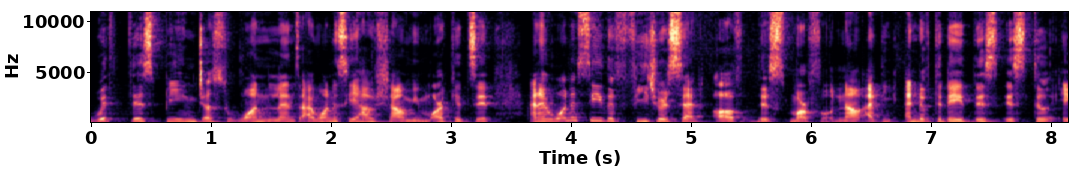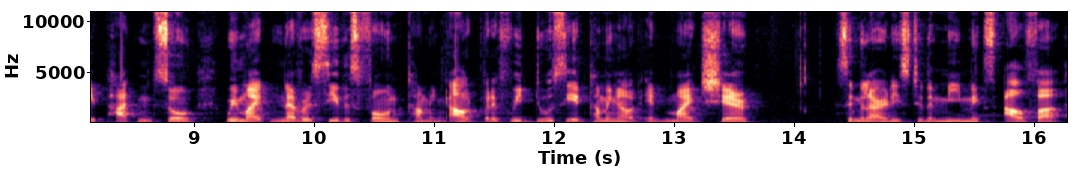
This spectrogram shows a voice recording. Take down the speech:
with this being just one lens, I want to see how Xiaomi markets it and I want to see the feature set of this smartphone. Now at the end of the day, this is still a patent, so we might never see this phone coming out, but if we do see it coming out, it might share similarities to the Mi Mix Alpha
